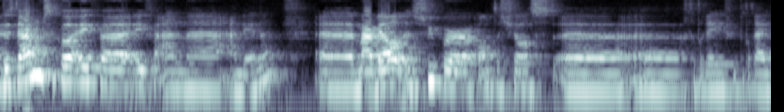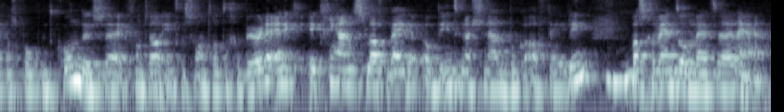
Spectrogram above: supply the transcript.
Dus daar moest ik wel even, even aan, aan wennen. Eh, maar wel een super enthousiast eh, eh, gedreven bedrijf als bol.com. Dus ik vond het wel interessant wat er gebeurde. En ik, ik ging aan de slag bij de, op de internationale boekenafdeling. Ik was gewend om met, nou ja,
